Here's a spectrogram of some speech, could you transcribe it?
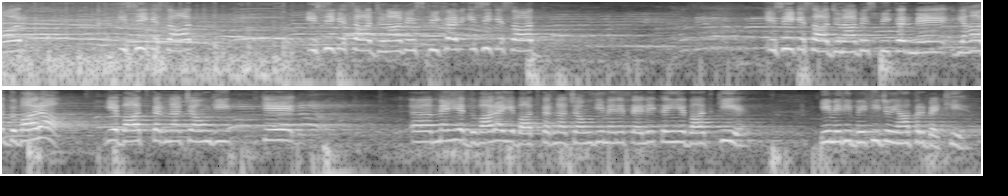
और इसी के साथ, इसी के साथ जनाब स्पीकर इसी के साथ इसी के साथ जनाब स्पीकर, मैं यहाँ दोबारा ये बात करना चाहूँगी कि मैं ये दोबारा ये बात करना चाहूँगी। मैंने पहले कहीं ये बात की है। ये मेरी बेटी जो यहाँ पर बैठी है।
